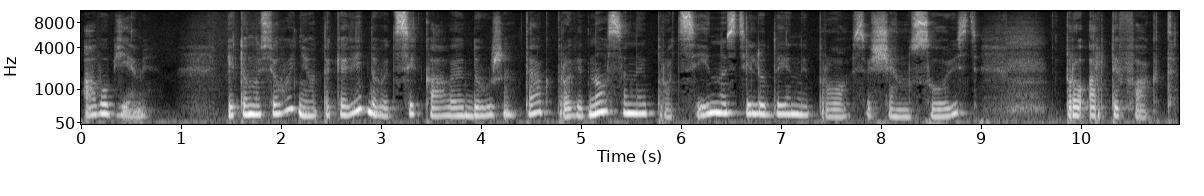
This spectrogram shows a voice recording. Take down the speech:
а в об'ємі. І тому сьогодні от таке відео цікаве дуже так? про відносини, про цінності людини, про священну совість, про артефакт.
